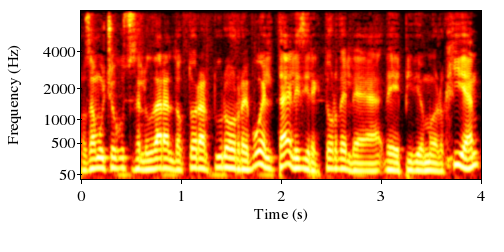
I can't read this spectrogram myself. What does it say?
Nos da mucho gusto saludar al doctor Arturo Revuelta, él es director de, la, de Epidemiología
